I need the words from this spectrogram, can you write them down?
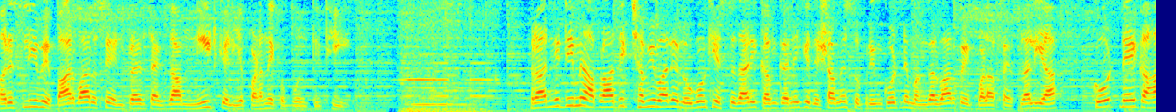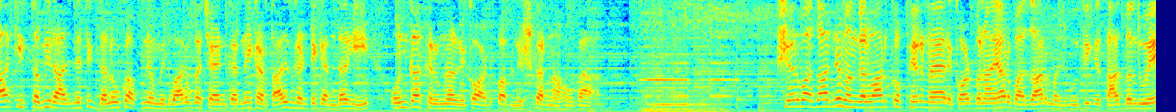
और इसलिए वे बार बार उसे एंट्रेंस एग्ज़ाम नीट के लिए पढ़ने को बोलती थी। राजनीति में आपराधिक छवि वाले लोगों की हिस्सेदारी कम करने की दिशा में सुप्रीम कोर्ट ने मंगलवार को एक बड़ा फैसला लिया। कोर्ट ने कहा कि सभी राजनीतिक दलों को अपने उम्मीदवारों का चयन करने के 48 घंटे के अंदर ही उनका क्रिमिनल रिकॉर्ड पब्लिश करना होगा। शेयर बाज़ार ने मंगलवार को फिर नया रिकॉर्ड बनाया और बाज़ार मजबूती के साथ बंद हुए।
